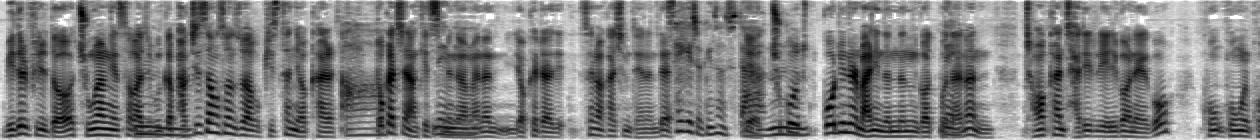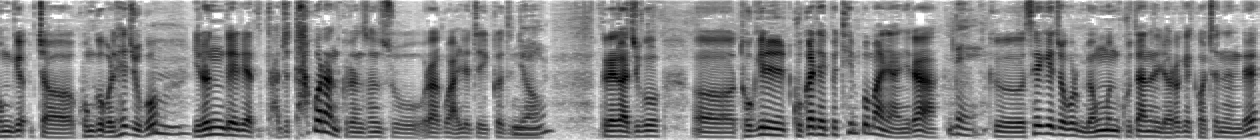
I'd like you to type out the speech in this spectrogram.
미들필더 중앙에 서 가지고 음. 그러니까 박지성 선수하고 비슷한 역할 아, 똑같지는 않겠습니다만은 역할이라 생각하시면 되는데 세계적인 선수다. 예, 축구 음. 골인을 많이 넣는 것보다는 정확한 자리를 읽어내고 공, 공을 공격 저 공급을 해주고 음. 이런 데에 대한 아주 탁월한 그런 선수라고 알려져 있거든요. 네. 그래가지고 어, 독일 국가대표 팀뿐만이 아니라 네. 그 세계적으로 명문 구단을 여러 개 거쳤는데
